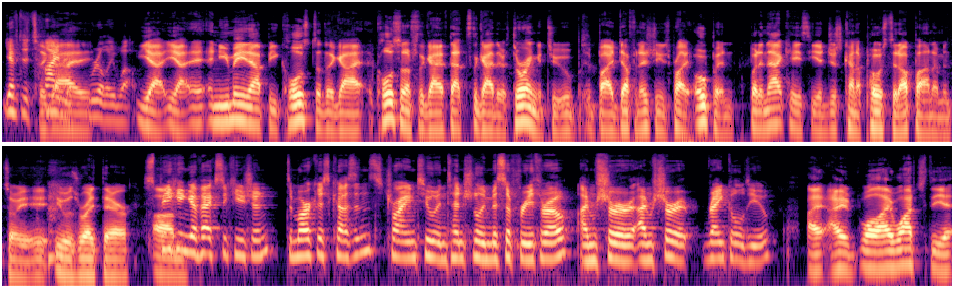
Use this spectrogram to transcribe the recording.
You have to time guy- it really well. Yeah, yeah, and you may not be close to the guy, close enough to the guy if that's the guy they're throwing it to. By definition, he's probably open. But in that case, he had just kind of posted up on him, and so he, he was right there. Um, Speaking of execution, Demarcus Cousins trying to intentionally miss a free throw. I'm sure. I'm sure it rankled you. I, I well, I watched the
